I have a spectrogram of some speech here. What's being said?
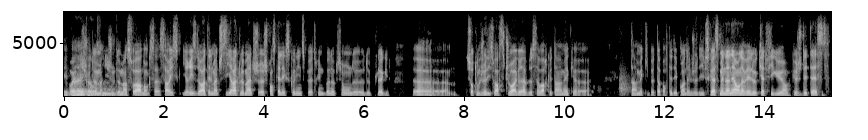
il, joue, demain, soir, donc ça, ça, risque, il risque de rater le match. S'il rate le match, je pense qu'Alex Collins peut être une bonne option de, de plug. surtout le jeudi soir, c'est toujours agréable de savoir que tu as un mec, as un mec qui peut t'apporter des points dès le jeudi. Parce que la semaine dernière, on avait le cas de figure que je déteste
